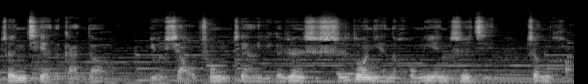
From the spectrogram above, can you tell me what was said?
真切地感到有小冲这样一个认识十多年的红颜知己真好。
